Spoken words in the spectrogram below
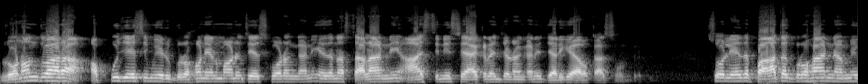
రుణం ద్వారా అప్పు చేసి మీరు గృహ నిర్మాణం చేసుకోవడం కానీ ఏదైనా స్థలాన్ని ఆస్తిని సేకరించడం కానీ జరిగే అవకాశం ఉంది. సో లేదా పాత గృహాన్ని అమ్మి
